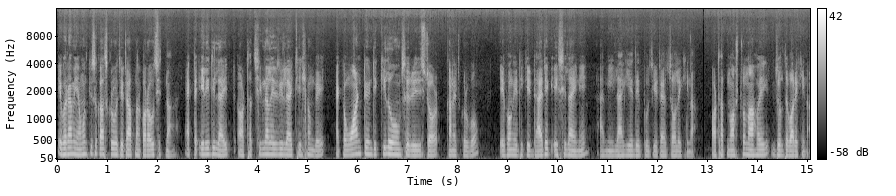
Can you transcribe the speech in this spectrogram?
এবার আমি এমন কিছু কাজ করব যেটা আপনার করা উচিত না। একটা এলইডি লাইট অর্থাৎ সিগন্যাল এলইডি লাইটের সঙ্গে একটা ওয়ান টোয়েন্টি কিলো ওমসের রেজিস্টর কানেক্ট করব এবং এটিকে ডাইরেক্ট এসি লাইনে আমি লাগিয়ে দেখব যে এটা জ্বলে কিনা, অর্থাৎ নষ্ট না হয়ে জ্বলতে পারে কিনা।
